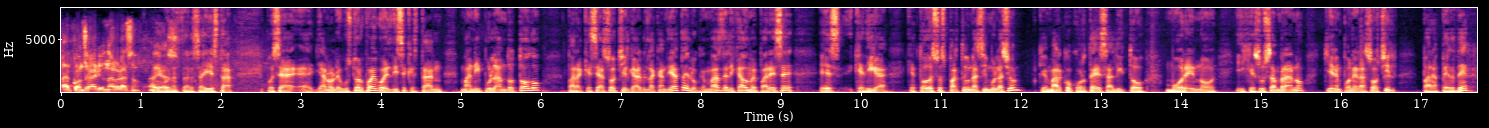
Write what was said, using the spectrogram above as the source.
Al contrario, un abrazo. buenas tardes. Ahí está. Pues eh, eh, ya no le gustó el juego. Él dice que están manipulando todo para que sea Xochitl Gálvez la candidata. Y lo que más delicado me parece es que diga que todo eso es parte de una simulación. Que Marco Cortés, Alito Moreno y Jesús Zambrano quieren poner a Xochitl para perder.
